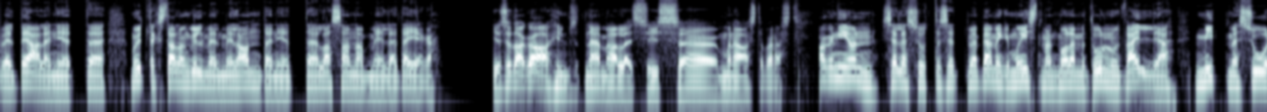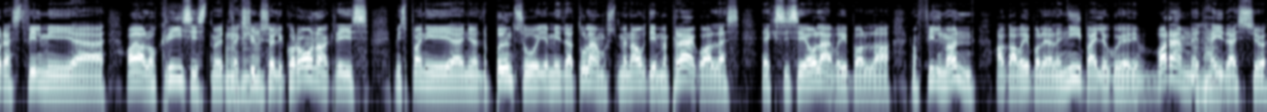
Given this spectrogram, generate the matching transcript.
veel peale, nii et ma ütleks, tal on küll veel meile anda, nii et las annab meile täiega ja seda ka ilmselt näeme alles siis äh, mõne aasta pärast. aga nii on, selles suhtes, et me peamegi mõistma, et me oleme tulnud välja mitmest suurest filmi äh, ajalookriisist, ma ütleks mm, -hmm. üks oli koroonakriis, mis pani äh, nii-öelda põntsu ja mida tulemust me naudime praegu alles, ehk siis ei ole võib-olla, noh, filme on, aga võib-olla ei ole nii palju, kui oli varem neid mm -hmm. häid asju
